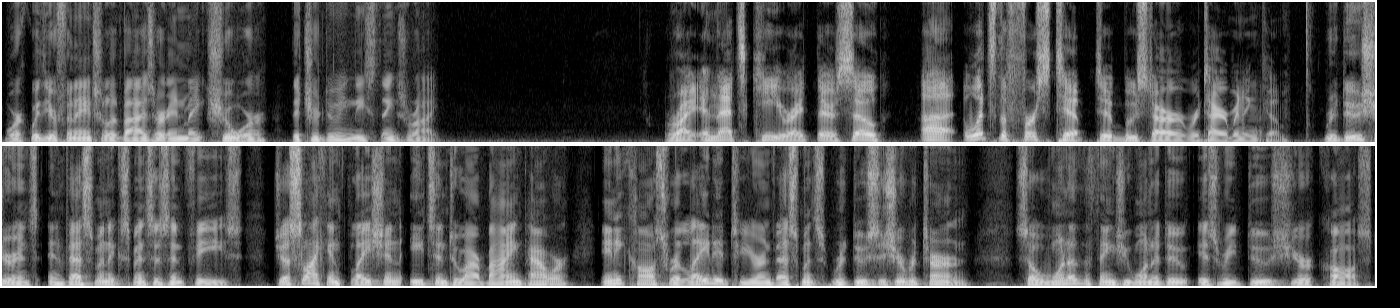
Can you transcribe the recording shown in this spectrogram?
work with your financial advisor and make sure that you're doing these things right. Right, and that's key right there. So, uh, what's the first tip to boost our retirement income? Reduce your in- investment expenses and fees. Just like inflation eats into our buying power, any cost related to your investments reduces your return. So, one of the things you want to do is reduce your cost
